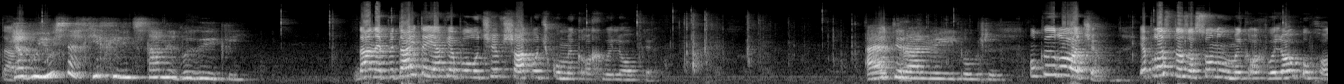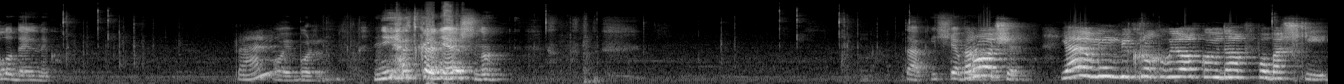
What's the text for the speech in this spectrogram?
Так. Я боюсь, наскільки він стане великий. Да, не питайте, як я отримав шапочку микрохвильовки. А як ти реально її получив? Ну, коротше, я просто засунув микрохвильовку в холодильник. Правильно? Ой, боже. Ні, звісно. Так, і ще. Коротше, я йому мікрохвильовкою дав по башки.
